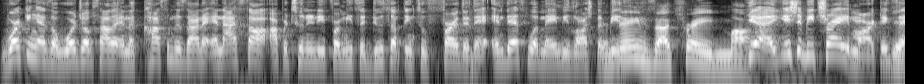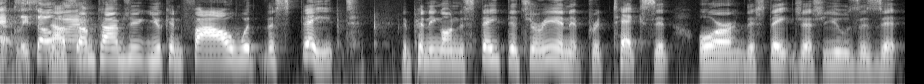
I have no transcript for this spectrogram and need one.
working as a wardrobe styler and a costume designer, and I saw opportunity for me to do something to further that, and that's what made me launch the, the business. names are trademarked. Yeah, it should be trademarked Yes. exactly. So now my, sometimes you, you can file with the state, depending on the state that you're in, it protects it, or the state just uses it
